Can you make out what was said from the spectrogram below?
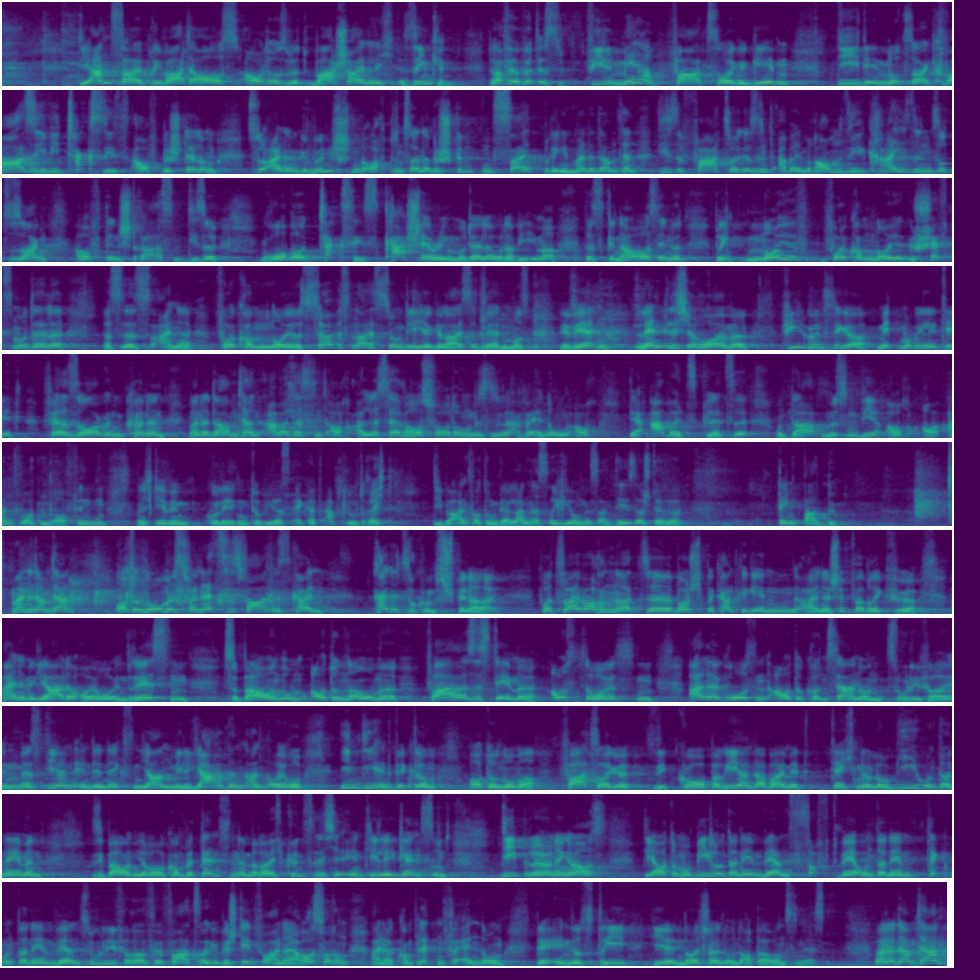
Die Anzahl privater Autos wird wahrscheinlich sinken. Dafür wird es viel mehr Fahrzeuge geben, die den Nutzer quasi wie Taxis auf Bestellung zu einem gewünschten Ort und zu einer bestimmten Zeit bringen. Meine Damen und Herren, diese Fahrzeuge sind aber im Raum. Sie kreiseln sozusagen auf den Straßen. Diese Robotaxis, Carsharing-Modelle oder wie immer das genau aussehen wird, bringt neue, vollkommen neue Geschäftsmodelle. Das ist eine vollkommen neue Serviceleistung, die hier geleistet werden muss. Wir werden ländliche Räume viel günstiger mit Mobilität versorgen können. Meine Damen und Herren. Aber das sind auch alles Herausforderungen. Das sind Veränderungen auch der Arbeitsplätze. Und da müssen wir auch Antworten darauf finden. Ich gebe dem Kollegen Tobias Eckert absolut recht. Die Beantwortung der Landesregierung ist an dieser Stelle denkbar dünn. Meine Damen und Herren, autonomes, vernetztes Fahren ist keine Zukunftsspinnerei. Vor zwei Wochen hat äh, Bosch bekannt gegeben, eine Chipfabrik für 1 Milliarde € in Dresden zu bauen, um autonome Fahrersysteme auszurüsten. Alle großen Autokonzerne und Zulieferer investieren in den nächsten Jahren Milliarden an € in die Entwicklung autonomer Fahrzeuge. Sie kooperieren dabei mit Technologieunternehmen. Sie bauen ihre Kompetenzen im Bereich künstliche Intelligenz und Deep Learning aus. Die Automobilunternehmen werden Softwareunternehmen, Tech-Unternehmen werden Zulieferer für Fahrzeuge. Wir stehen vor einer Herausforderung einer kompletten Veränderung der Industrie hier in Deutschland und auch bei uns in Hessen. Meine Damen und Herren,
